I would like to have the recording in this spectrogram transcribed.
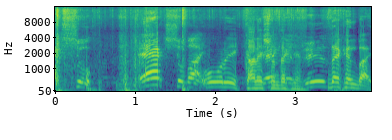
একশো। একশো ভাই। ওরে কালেকশন দেখেন দেখেন। ভাই।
